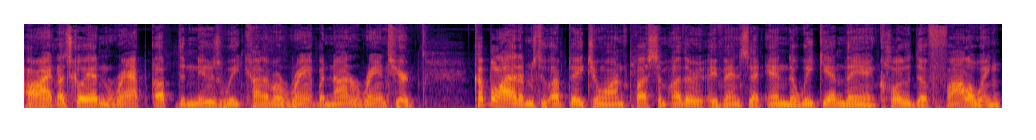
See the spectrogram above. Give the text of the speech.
All right, let's go ahead and wrap up the news week. Kind of a rant, but not a rant here. A Couple items to update you on, plus some other events that end the weekend. They include the following.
